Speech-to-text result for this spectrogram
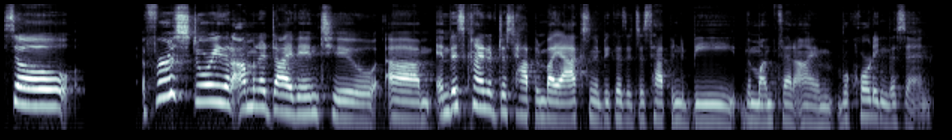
so, first story that I'm going to dive into, um, and this kind of just happened by accident because it just happened to be the month that I'm recording this in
